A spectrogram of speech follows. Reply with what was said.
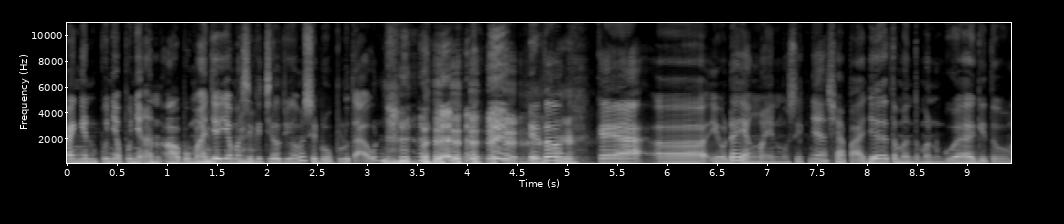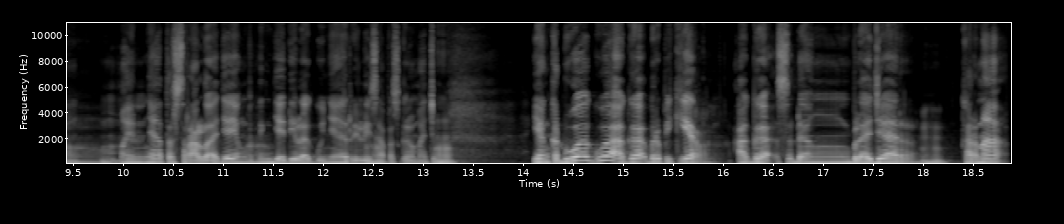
pengen punya punyaan album Mhm. aja ya masih kecil juga masih 20 tahun. itu Iya. kayak eh, ya udah yang main musiknya siapa aja teman-teman gue gitu. Oh, M- Mainnya terserah lo aja yang penting jadi lagunya rilis apa segala macam. Uh-huh. Yang kedua gue agak berpikir, agak sedang belajar. Mhm. Karena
